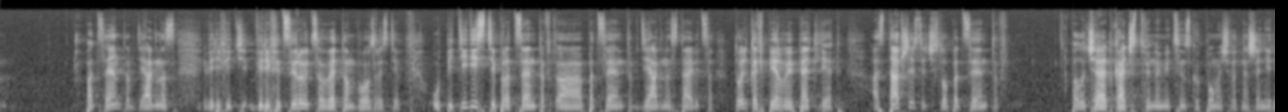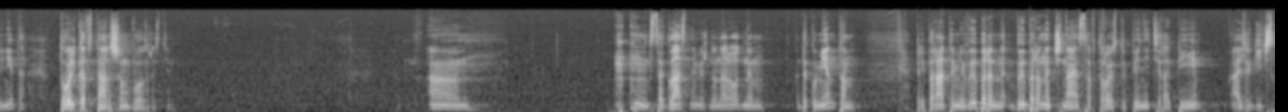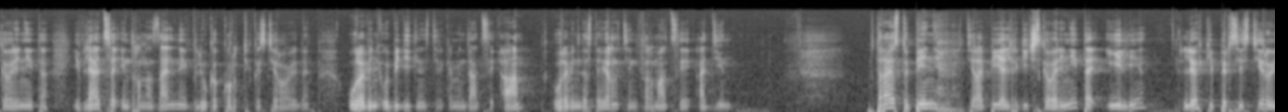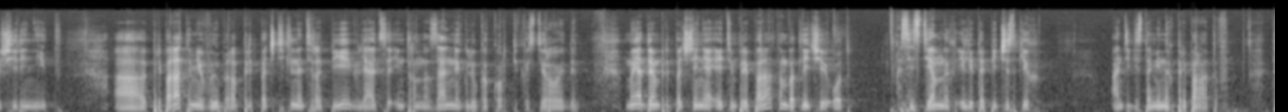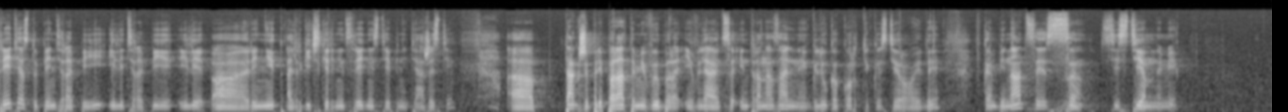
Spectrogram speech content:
пациентов диагноз верифицируется в этом возрасте. У 50% а, пациентов диагноз ставится только в первые 5 лет. Оставшееся число пациентов получают качественную медицинскую помощь в отношении ринита только в старшем возрасте. Согласно международным документам, препаратами выбора, выбора начиная со второй ступени терапии аллергического ринита являются интраназальные глюкокортикостероиды. Уровень убедительности рекомендаций А, уровень достоверности информации 1. Вторая ступень терапии аллергического ринита или легкий персистирующий ринит. А, препаратами выбора предпочтительной терапии являются интраназальные глюкокортикостероиды. Мы отдаем предпочтение этим препаратам в отличие от системных или топических антигистаминных препаратов. Третья ступень терапии или терапии или э, ринит, аллергический ринит средней степени тяжести. Э, также препаратами выбора являются интраназальные глюкокортикостероиды в комбинации с системными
